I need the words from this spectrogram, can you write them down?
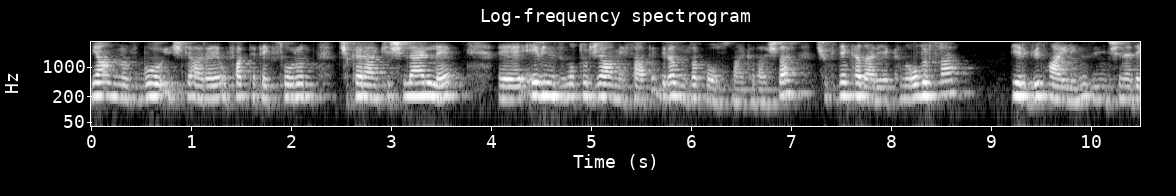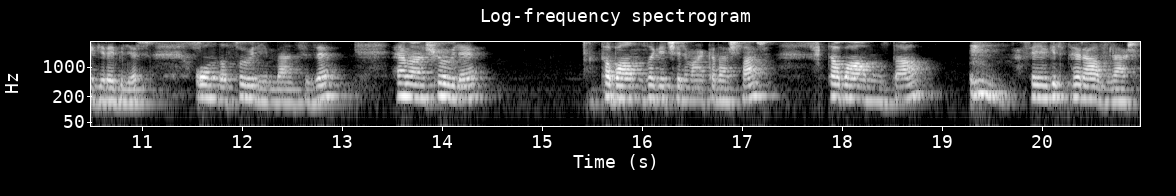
Yalnız bu işte araya ufak tefek sorun çıkaran kişilerle e, evinizin oturacağı mesafe biraz uzak olsun arkadaşlar. Çünkü ne kadar yakın olursa bir gün ailenizin içine de girebilir. Onu da söyleyeyim ben size. Hemen şöyle tabağımıza geçelim arkadaşlar tabağımızda sevgili teraziler.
